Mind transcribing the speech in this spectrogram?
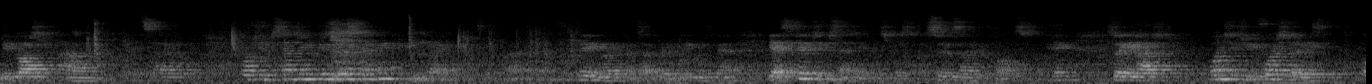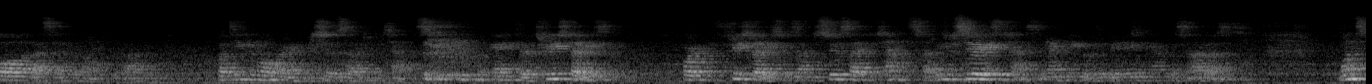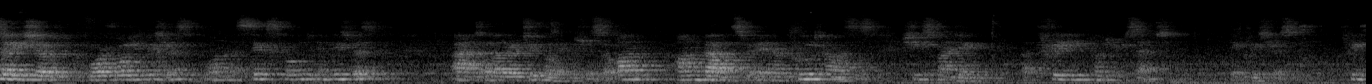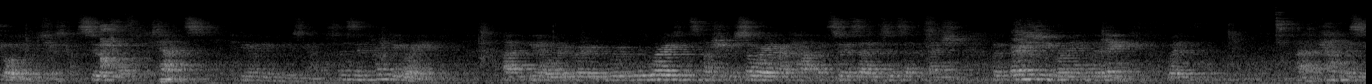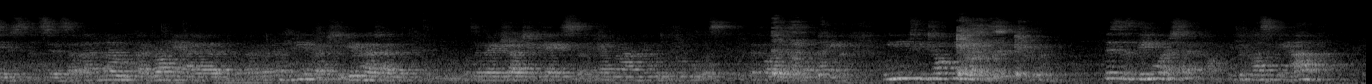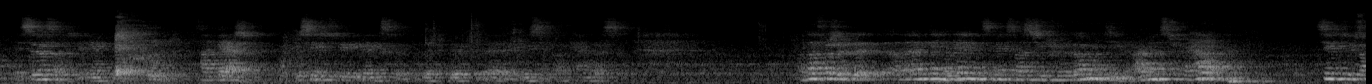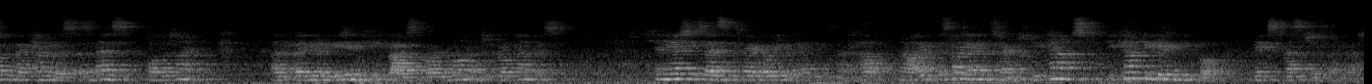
You've got, um, it's a 40% increased risk, I think. Okay. Uh, maybe right, that's that really Yes, 50% increased risk of suicidal thoughts. Okay? So you had one, two, three, four studies, all that of the line. Um, what's even more worrying are suicide attempts. Okay? There are three studies, for three studies for example, suicide attempts. Now these are serious attempts in young people who've been cannabis and adolescents. One study showed a four-fold increased risk, one a six-fold increased risk, and another a two-fold increased risk. So on, on balance, in her pooled analysis, she's finding 300% increased risk, threefold increased risk of suicide attempts in young people use cannabis. I said, probably worrying. And, you know, we're, we're, we're, we're worried in this country, we're so worried about cannabis, suicide, and suicide prevention, but few are making the link with uh, cannabis use and suicide. I know, uh, Ronnie had a, a, a university, you had a, was a very tragic case of a young man who, who was the father of a We need to be talking about this. This is the worst outcome we could possibly have, is suicide in young people. And yet, there seems to be links with, with, with uh, use of cannabis. And that's what it, and again, we're getting this mixed messaging from the government even. Our Minister for Health seems to be talking about cannabis as a medicine all the time. And, uh, you know, using heat baths or hormone to grow cannabis. And he actually says he's very worried about young people's mental health. Now, I, as far as I'm concerned, you can't, you can't be giving people mixed messages like that.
